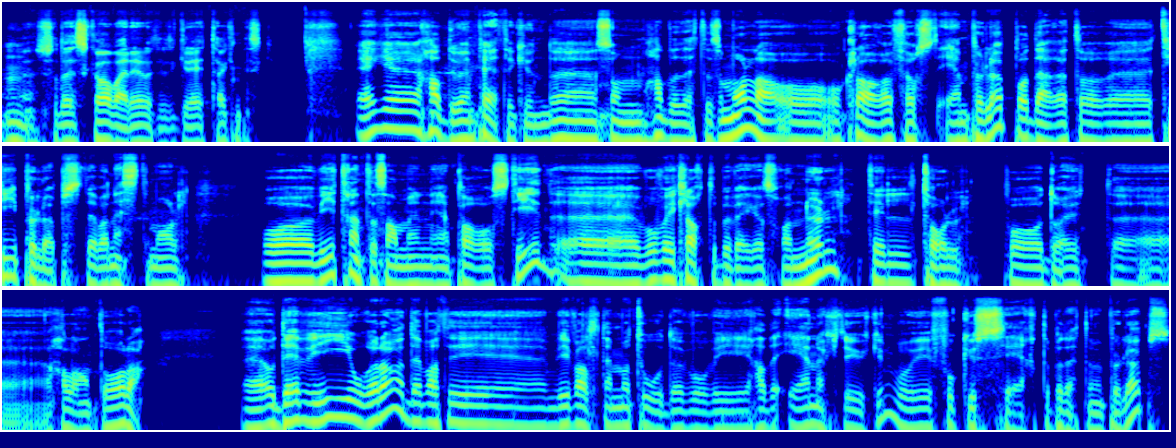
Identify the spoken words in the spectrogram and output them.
Mm. Så det skal være relativt greit teknisk. Jeg hadde jo en PT-kunde som hadde dette som mål, da, å, klare først én pullup og deretter ti pullups. Det var neste mål. Og vi trente sammen i et par års tid, eh, hvor vi klarte å bevege oss fra null til tolv på drøyt eh, halvannet år. da. Eh, og det vi gjorde da, det var at vi, vi, valgte en metode hvor vi hadde én økt i uken, hvor vi fokuserte på dette med pullups.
